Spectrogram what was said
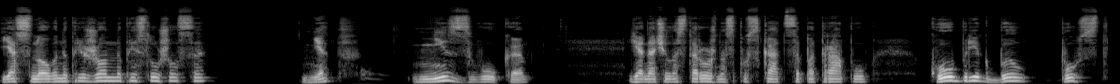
Я снова напряженно прислушался. Нет, ни звука. Я начал осторожно спускаться по трапу. Кубрик был пуст,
